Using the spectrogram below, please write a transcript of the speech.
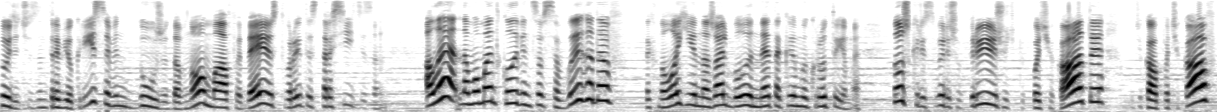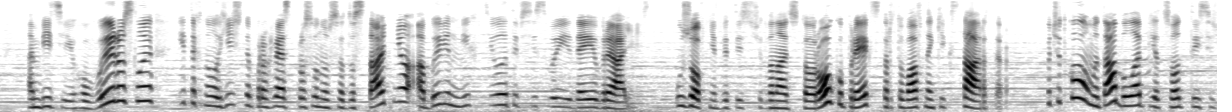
Судячи з інтерв'ю Кріса, він дуже давно мав ідею створити Star Citizen. Але на момент, коли він це все вигадав, технології, на жаль, були не такими крутими. Тож Кріс вирішив трішечки почекати, почекав, почекав, амбіції його виросли, і технологічний прогрес просунувся достатньо, аби він міг втілити всі свої ідеї в реальність. У жовтні 2012 року проєкт стартував на Kickstarter. Початкова мета була 500 тисяч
